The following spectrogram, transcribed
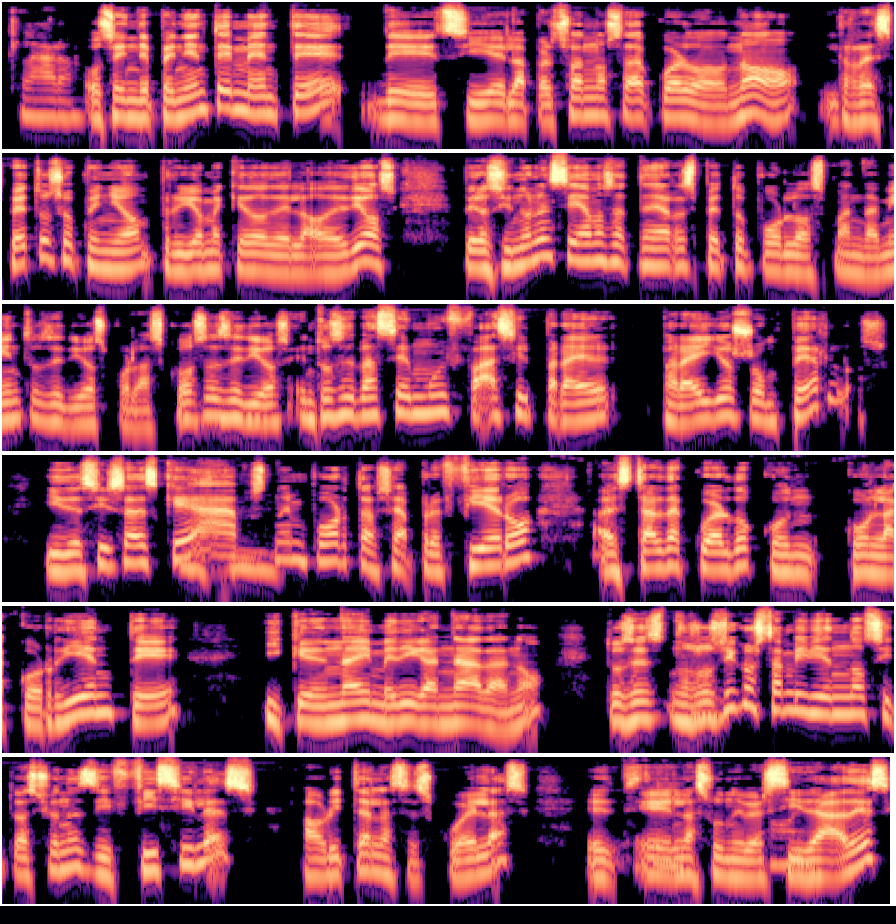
Claro. O sea, independientemente de si la persona no está de acuerdo o no, respeto su opinión, pero yo me quedo del lado de Dios. Pero si no le enseñamos a tener respeto por los mandamientos de Dios, por las cosas de Dios, entonces va a ser muy fácil para él, para ellos romperlos y decir, ¿sabes qué? Ah, pues no importa, o sea, prefiero estar de acuerdo con, con la corriente y que nadie me diga nada, ¿no? Entonces, nuestros hijos están viviendo situaciones difíciles ahorita en las escuelas, eh, Sí. en las universidades,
